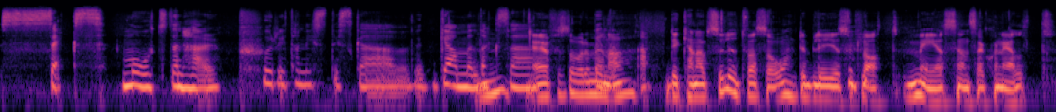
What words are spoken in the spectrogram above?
sex mot den här puritanistiska, gammaldagsa... Ja, jag förstår vad du bilden. menar. Ja. Det kan absolut vara så. Det blir ju såklart mer sensationellt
